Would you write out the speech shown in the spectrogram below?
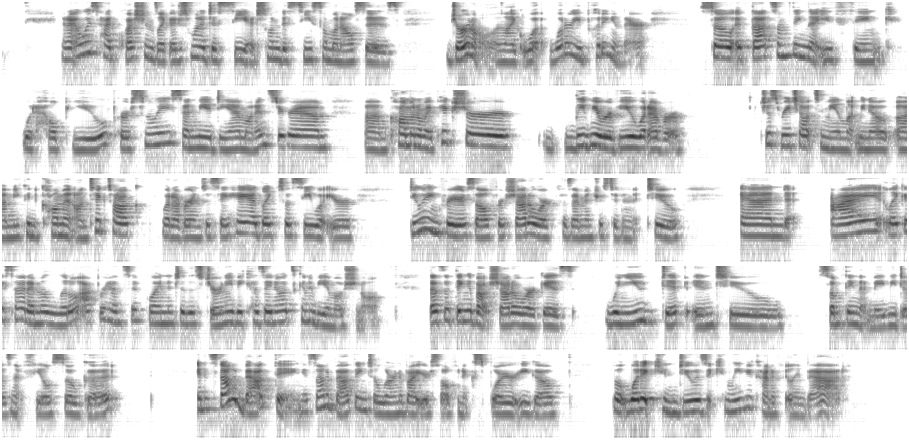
And I always had questions like I just wanted to see, I just wanted to see someone else's journal and like what what are you putting in there? So if that's something that you think would help you personally, send me a DM on Instagram, um, comment on my picture, leave me a review, whatever. Just reach out to me and let me know. Um, you can comment on TikTok, whatever, and just say, hey, I'd like to see what you're doing for yourself for shadow work because I'm interested in it too. And I, like I said, I'm a little apprehensive going into this journey because I know it's going to be emotional. That's the thing about shadow work is when you dip into something that maybe doesn't feel so good, and it's not a bad thing. It's not a bad thing to learn about yourself and explore your ego. But what it can do is it can leave you kind of feeling bad.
